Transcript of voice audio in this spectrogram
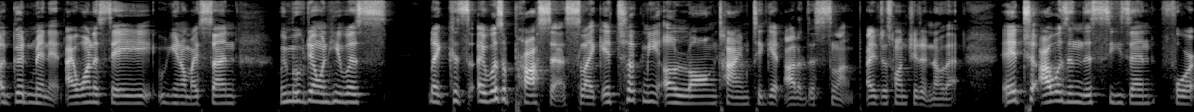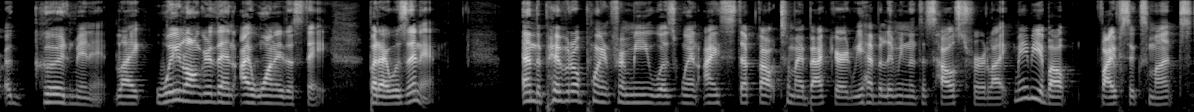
a good minute. I want to say, you know, my son, we moved in when he was like, because it was a process. Like, it took me a long time to get out of this slump. I just want you to know that. It I was in this season for a good minute, like way longer than I wanted to stay, but I was in it. And the pivotal point for me was when I stepped out to my backyard. We had been living at this house for like maybe about five, six months.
